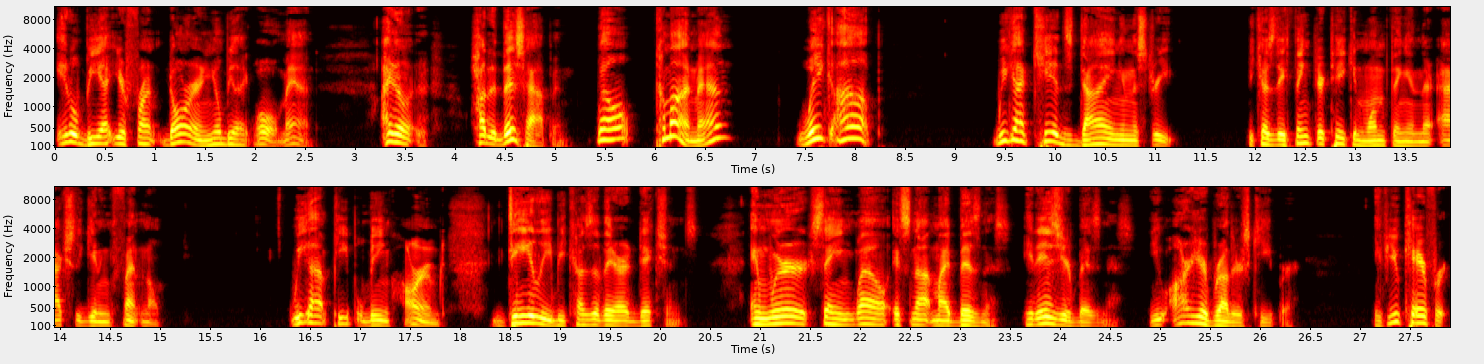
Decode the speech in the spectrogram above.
it'll be at your front door and you'll be like, oh man, I don't, how did this happen? Well, come on, man. Wake up. We got kids dying in the street because they think they're taking one thing and they're actually getting fentanyl. We got people being harmed daily because of their addictions. And we're saying, well, it's not my business. It is your business. You are your brother's keeper. If you care for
